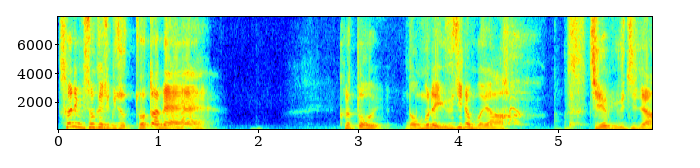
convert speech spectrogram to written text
스님 소개해 줬다며. 그리고 또 논문의 유지는 뭐야? 지역 유지냐?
